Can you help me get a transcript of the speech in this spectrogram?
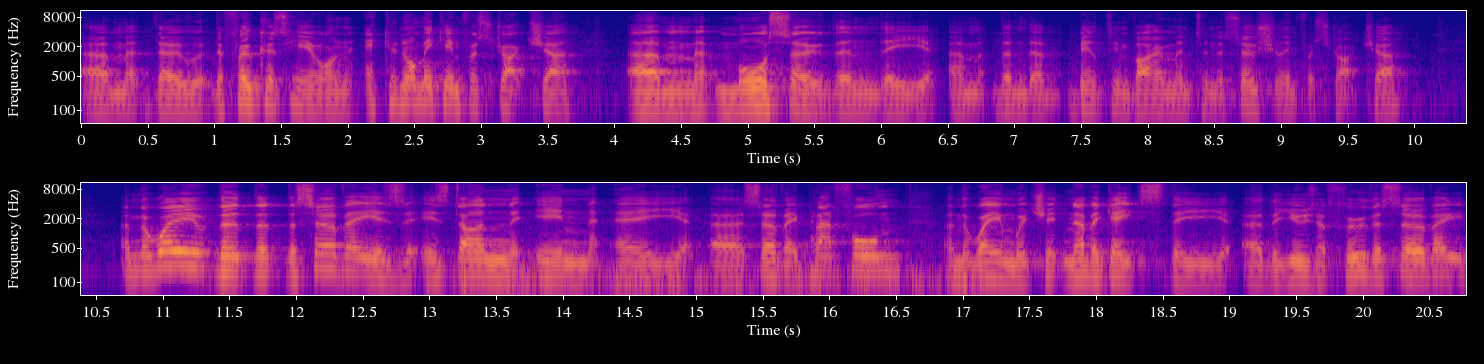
um, though the focus here on economic infrastructure um, more so than the, than the built environment and the social infrastructure. And the way the, the, the survey is, is done in a uh, survey platform and the way in which it navigates the, uh, the user through the survey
